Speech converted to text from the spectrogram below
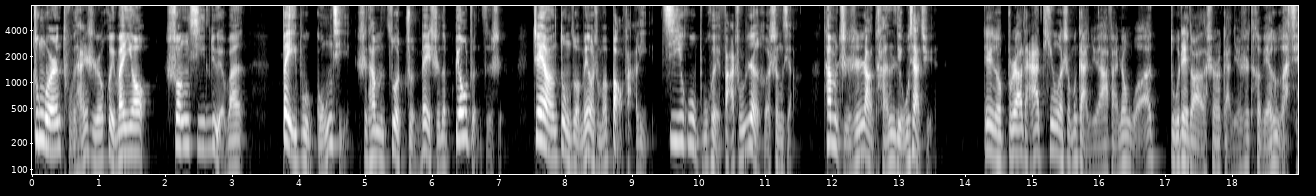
中国人吐痰时会弯腰，双膝略弯。”背部拱起是他们做准备时的标准姿势。这样动作没有什么爆发力，几乎不会发出任何声响。他们只是让痰流下去。这个不知道大家听了什么感觉啊？反正我读这段的时候感觉是特别恶心，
